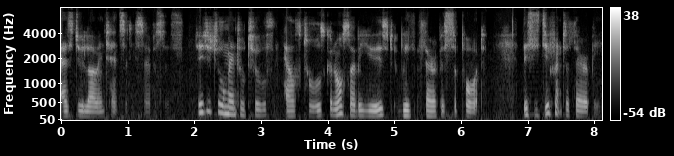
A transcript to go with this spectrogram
as do low intensity services. Digital mental tools, health tools can also be used with therapist support. This is different to therapy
